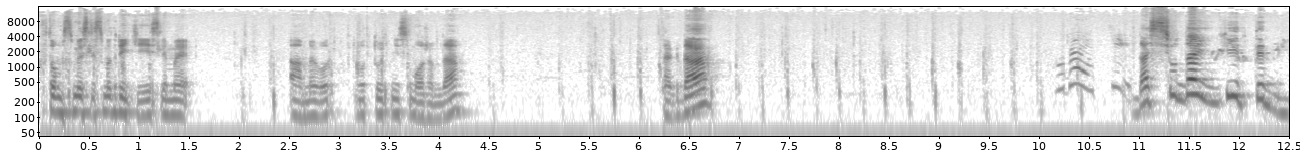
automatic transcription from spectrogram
В том смысле, смотрите, если мы... А, мы вот, вот тут не сможем, да? Тогда... Куда идти? Да сюда иди ты...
